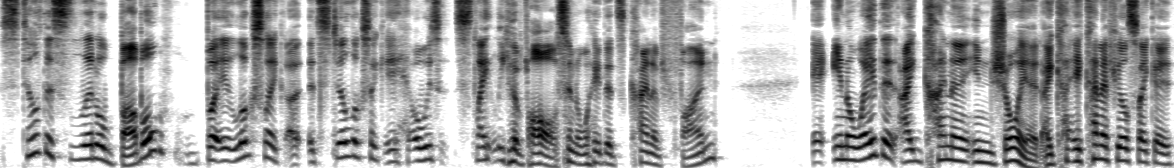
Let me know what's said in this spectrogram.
still this little bubble, but it looks like uh, it still looks like it always slightly evolves in a way that's kind of fun. In a way that I kind of enjoy it. I it kind of feels like a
